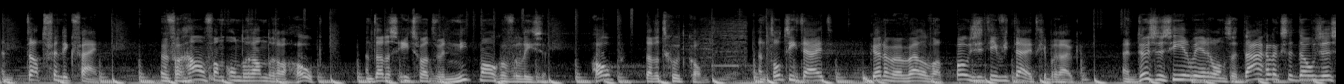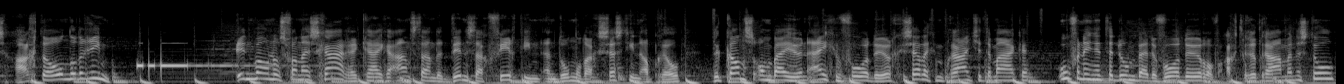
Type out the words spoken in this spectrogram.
En dat vind ik fijn. Een verhaal van onder andere hoop. En dat is iets wat we niet mogen verliezen. Hoop dat het goed komt. En tot die tijd kunnen we wel wat positiviteit gebruiken. En dus is hier weer onze dagelijkse dosis harten onder de riem. Inwoners van Escharen krijgen aanstaande dinsdag 14 en donderdag 16 april de kans om bij hun eigen voordeur gezellig een praatje te maken, oefeningen te doen bij de voordeur of achter het raam met een stoel,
